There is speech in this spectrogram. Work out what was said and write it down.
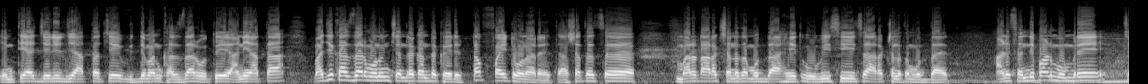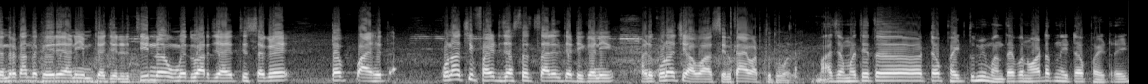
इम्तियाज जलील जे आताचे विद्यमान खासदार होते आणि आता माजी खासदार म्हणून चंद्रकांत खैरे टफ फाईट होणार आहेत. अशातच मराठा आरक्षणाचा मुद्दा आहे ओबीसीचा आरक्षणाचा मुद्दा आहे. आणि संदीपान मुंबरे चंद्रकांत खैरे आणि इम्तियाज जलील तीन उमेदवार जे आहेत ते सगळे टफ आहेत. कुणाची फाईट जास्त चालेल त्या ठिकाणी आणि कुणाची हवा असेल काय वाटतं तुम्हाला? माझ्या मते तर टफ फाईट तुम्ही म्हणताय पण वाटत नाही टफ फाईट राहील.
